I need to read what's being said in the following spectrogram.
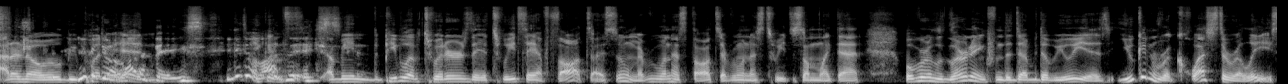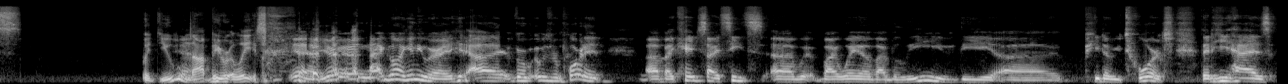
I don't know. It will be You can put do a in. lot of things. You can do a You lot can- of things. I mean, the people have Twitters, they have tweets, they have thoughts. I assume everyone has thoughts, everyone has tweets, something like that. What we're learning from the WWE is you can request a release, but you Yeah. will not be released. yeah, you're not going anywhere. Uh, it was reported uh, by Cageside Seats uh, w- by way of, I believe, the uh, PW Torch that he has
